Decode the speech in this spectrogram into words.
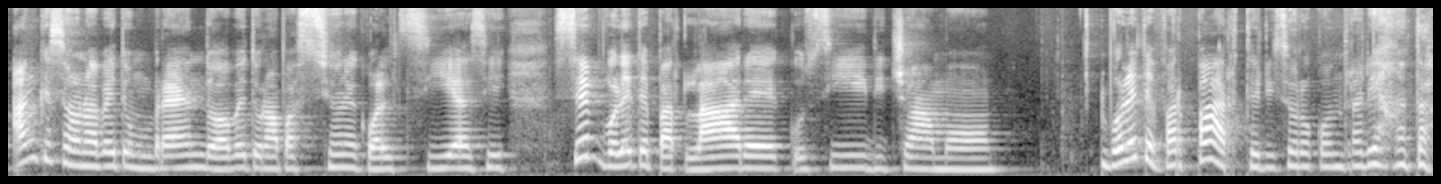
anche se non avete un brand o avete una passione qualsiasi, se volete parlare così, diciamo, volete far parte di Sono Contrariata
